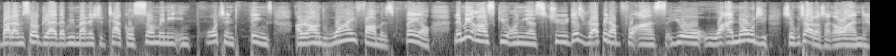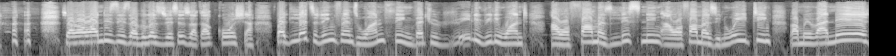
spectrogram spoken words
but i'm so glad that we managed to tackle so many important things around why farmers fail. Let me ask you onias to just wrap it up for us. Your i know zvekutaura zvakawanda zvakawandisisa because zvese zvakakosha but let's ring fence one thing that you really really want our farmers listening our farmers in waiting. Vamwe vane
